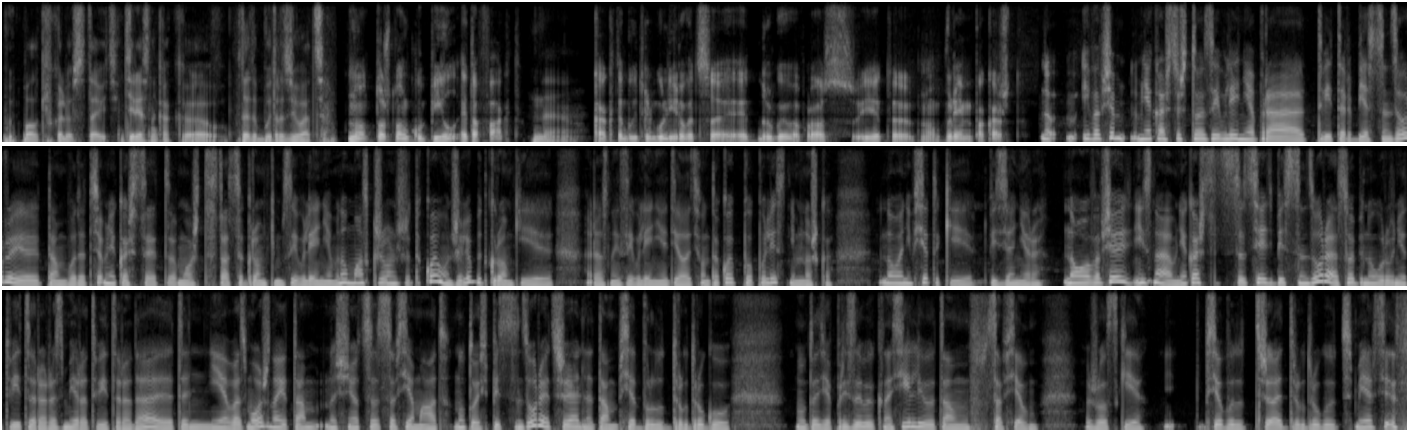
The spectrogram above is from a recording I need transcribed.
будет палки в колеса ставить. Интересно, как э, вот это будет развиваться. Ну, то, что он купил, это факт. Да. Как это будет регулироваться, это другой вопрос, и это ну, время покажет. Ну, и вообще, мне кажется, что заявление про Твиттер без цензуры, там вот это все, мне кажется, это может остаться громким заявлением. Ну, Маск же, он же такой, он же любит громкие разные заявления делать. Он такой популист немножко. Но они все такие визионеры. Но вообще, не знаю, мне кажется, соцсеть без цензуры, особенно уровня Твиттера, размера Твиттера, да, это невозможно, и там начнется совсем ад. Ну, то есть без цензуры это же реально там все будут друг другу ну, вот эти призывы к насилию там совсем жесткие. Все будут желать друг другу смерти.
